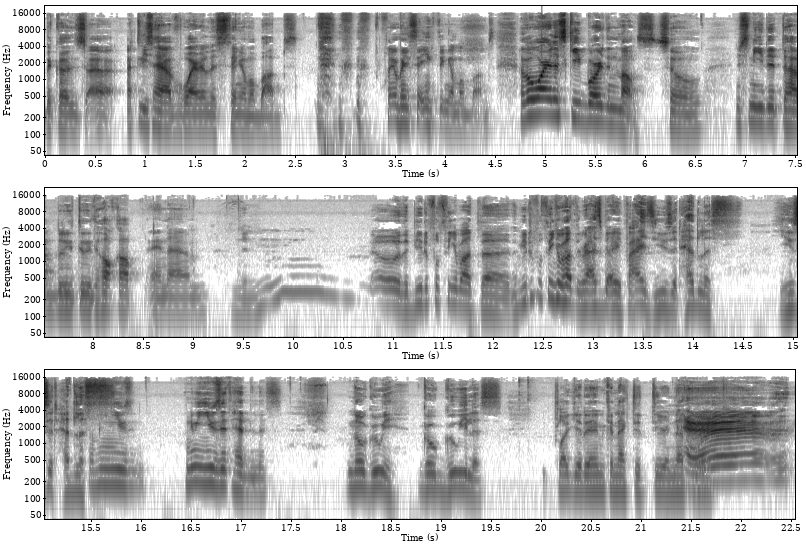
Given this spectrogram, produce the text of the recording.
because uh, at least I have wireless thingamabobs. Why am I saying thingamabobs? I have a wireless keyboard and mouse, so just needed to have Bluetooth hookup and um. No, the beautiful thing about the the beautiful thing about the Raspberry Pi is use it headless. Use it headless. I mean, use. Let me use it headless. no GUI. Go GUI-less. Plug it in, connect it to your network.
